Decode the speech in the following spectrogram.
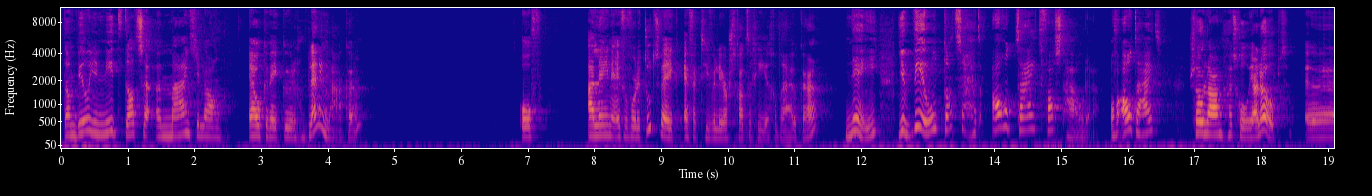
dan wil je niet dat ze een maandje lang elke week keurig een planning maken. Of alleen even voor de toetsweek effectieve leerstrategieën gebruiken. Nee, je wil dat ze het altijd vasthouden. Of altijd zolang het schooljaar loopt. Uh,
